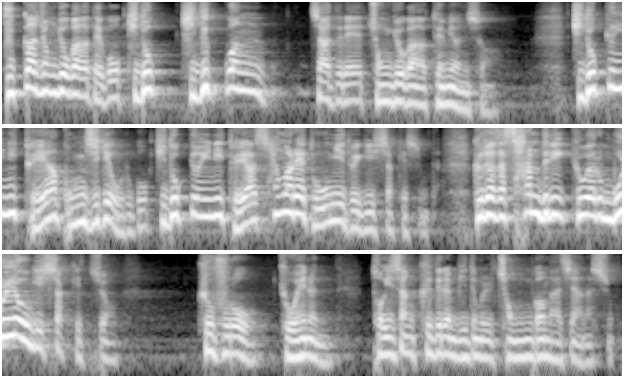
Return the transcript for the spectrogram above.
국가 종교가 되고 기독, 기득권자들의 종교가 되면서 기독교인이 돼야 공직에 오르고 기독교인이 돼야 생활에 도움이 되기 시작했습니다. 그래서 사람들이 교회로 몰려오기 시작했죠. 그 후로 교회는 더 이상 그들의 믿음을 점검하지 않았습니다.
